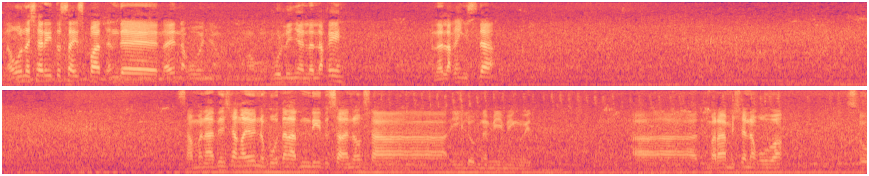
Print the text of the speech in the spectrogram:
nauna siya rito sa spot and then ayun nakuha niya. Huli niya lalaki. Ang lalaking isda. Sama natin siya ngayon, nabutan natin dito sa ano sa ilog na mimingwit. At marami siya nakuha. So,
